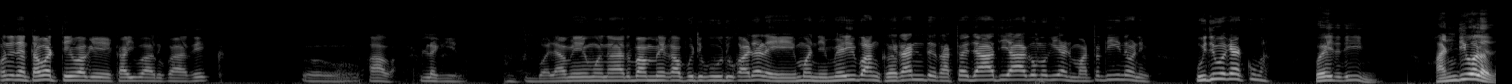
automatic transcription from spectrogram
ඔන්න දැන් තවත් ඒ වගේ කයිවාදුකාරෙක් ආව. ඉල්ලකින බල මේ මොනාද බම් මේ කපුටි කූඩු කඩල? ඒම නෙමෙයි බං කරන්ට රට ජාතියාගම කියන්න මට තිීනවන පුජම කැක්කුම කොයිද තිීන් හන්ඩිවලද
